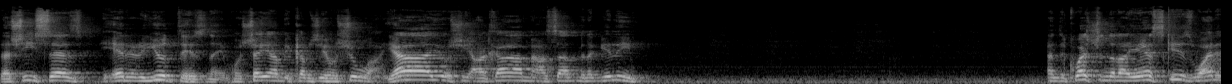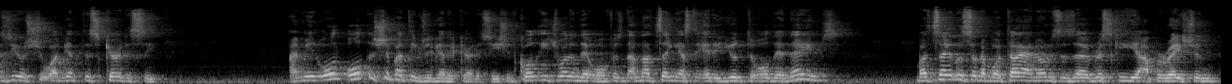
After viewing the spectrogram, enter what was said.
Rashi says he added a yud to his name. Hosea becomes Yehoshua. Ya Yoshiacha Me'asat Menagilim. And the question that I ask is, why does Yeshua get this courtesy? I mean, all, all the Shabbatim should get a courtesy. He should call each one in their office. Now, I'm not saying he has to add a yud to all their names, but say, listen, Abotai, I know this is a risky operation.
